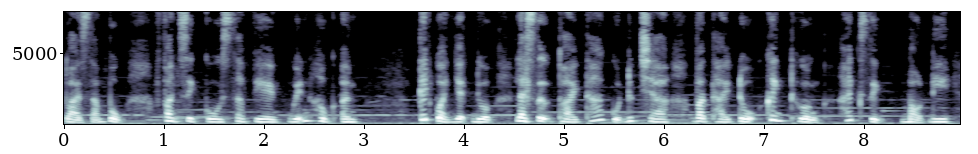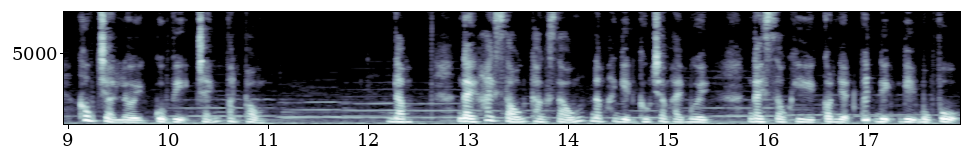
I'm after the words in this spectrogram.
Tòa Giám mục Francisco Xavier Nguyễn Hồng Ân – Kết quả nhận được là sự thoái thác của Đức Cha và thái độ khinh thường, hách dịch, bỏ đi, không trả lời của vị tránh văn phòng. 5. Ngày 26 tháng 6 năm 2020, ngay sau khi con nhận quyết định nghỉ mục vụ,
